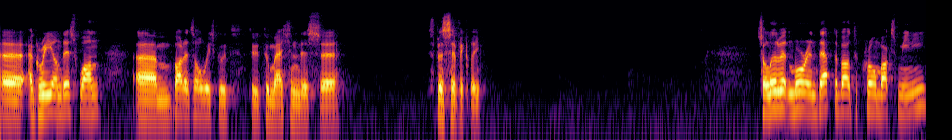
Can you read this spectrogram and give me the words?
uh, agree on this one, um, but it's always good to, to mention this uh, specifically. So a little bit more in depth about the Chromebox Mini.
